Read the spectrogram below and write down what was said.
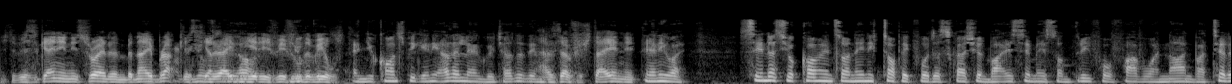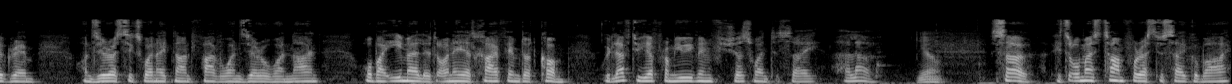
Ist du bist gehen in Israel und Bnei Brak, jetzt You- reden Jiddisch, wie viel du willst. And you can't speak any other language other than Also verstehen nicht. Anyway, send us your comments on any topic for discussion by SMS on 34519, by telegram on 0618951019, or by email at onair at chaifm.com. We'd love to hear from you even if you just want to say hello. Yeah. So, it's almost time for us to say goodbye.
